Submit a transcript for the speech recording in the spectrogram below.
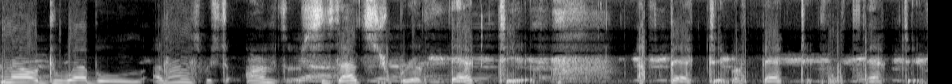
Now, Dwebble. I'm going to switch to Arms though, since that's super effective. Effective, effective, effective.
